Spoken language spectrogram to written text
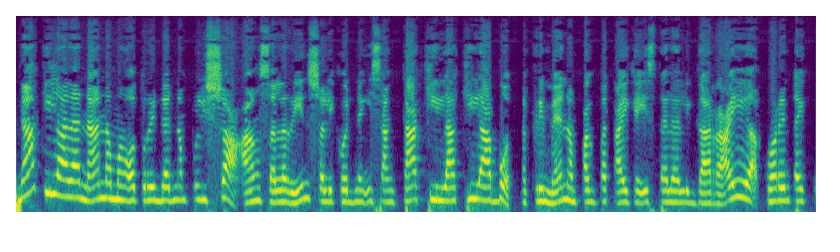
Nakilala na ng mga otoridad ng pulisya ang salarin sa likod ng isang kakilakilabot na krimen ng pagpatay kay Estela Ligaray, 44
